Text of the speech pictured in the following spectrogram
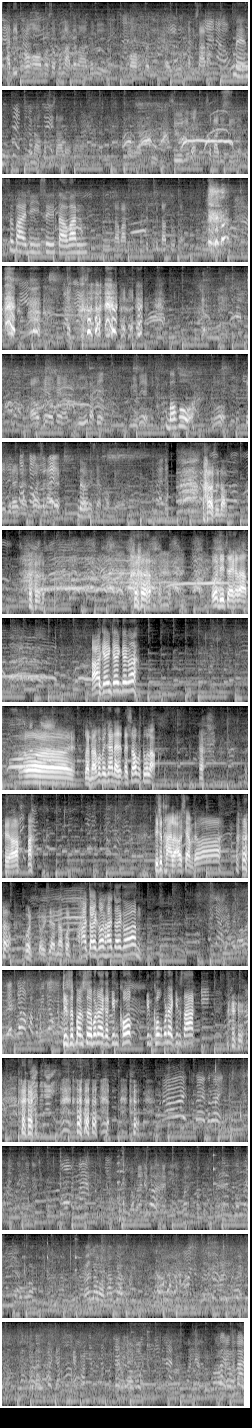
อดีตพ่ออหมอสบุงหลาดได้มาเดี๋ยวนี้ พอของเพิ่นไปอยู่นักศึกษาเนาะแมนมะนาวกับพิซซ่าแหละอ่าซื้อนี่แหละสบายดีซื้อนี่แหละสบายดีซื้อตาวันซื้อตาบ้านติดติดตาตุ๊กเนี่ยเอาโอเคโอเคอะมือน่ะเตะมือนี่เด้บอฮู้โอ้เตะมือได้กันว่าชนะเด้อเด้อได้แซ่บโอเคอะสุดดอก โอ้ดีใจขนาดอ่าเก่งเก่งเก่งมาเอ้ยหลังนั้นว่าเป็นยังไงได้ซ้อมประตูแล้วอะโอเคเอามาปีสุดท้ายแล้วเอาแชมป์ใช่ไหมพุ่นกองเชียร์นะพุ่นหายใจก่อนหายใจก่อนเย็ดย่อค่ะบ่มีย่อมันกินสปอนเซอร์ไม่ได้ก็กินโคกกินโคกไม่ได้กินซาก ด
